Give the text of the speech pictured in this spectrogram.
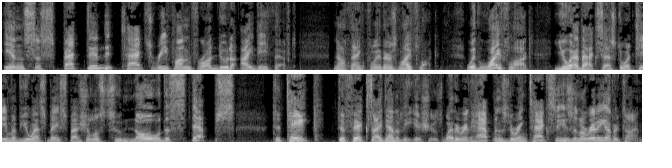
in suspected tax refund fraud due to ID theft. Now, thankfully, there's Lifelock. With Lifelock, you have access to a team of U.S. based specialists who know the steps to take to fix identity issues, whether it happens during tax season or any other time.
